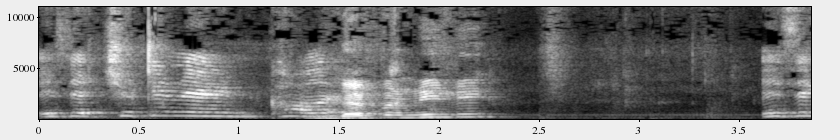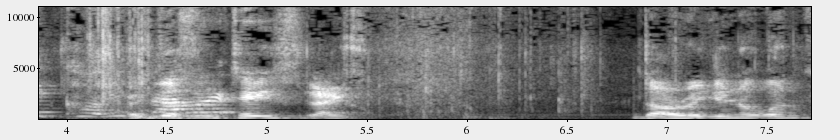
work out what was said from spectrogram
is it chicken and cauliflower? definitely is it it doesn't taste like the original ones.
